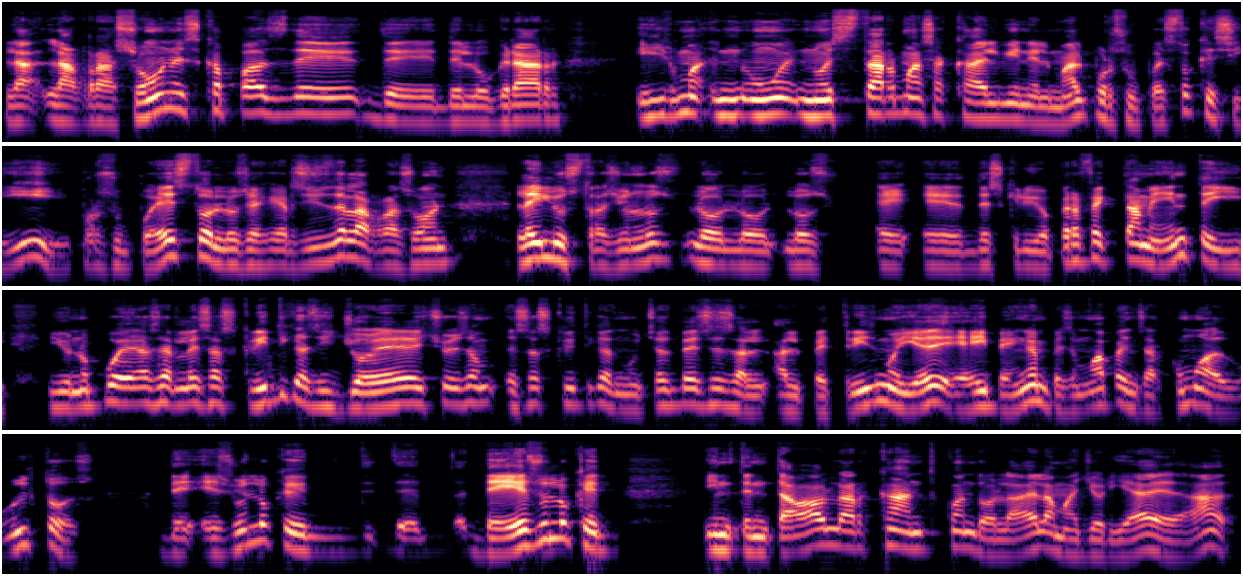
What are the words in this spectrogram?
la, razón es capaz de, lograr ir, no, estar más acá del bien y el mal. Por supuesto que sí, por supuesto. Los ejercicios de la razón, la ilustración los, los, eh, eh, describió perfectamente y, uno puede hacerle esas críticas. Y yo he hecho esas críticas muchas veces al, petrismo y, hey, venga, empecemos a pensar como adultos. De eso es lo que, de eso es lo que intentaba hablar Kant cuando hablaba de la mayoría de edad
